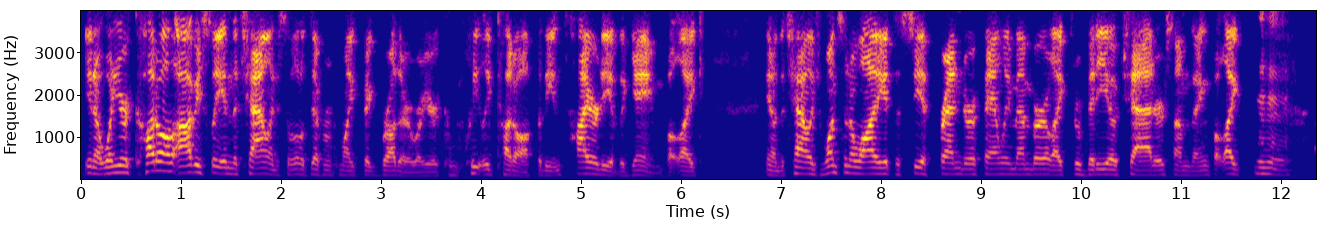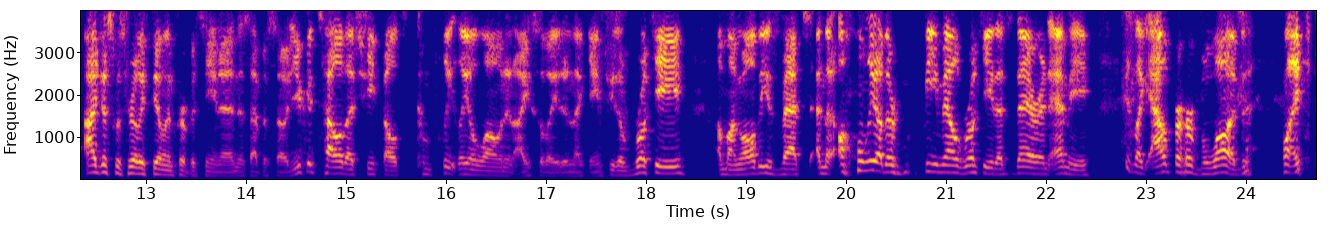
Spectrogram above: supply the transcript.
you know when you're cut off obviously in the challenge it's a little different from like big brother where you're completely cut off for the entirety of the game but like you know the challenge once in a while you get to see a friend or a family member like through video chat or something but like Mhm. i just was really feeling for bettina in this episode you could tell that she felt completely alone and isolated in that game she's a rookie among all these vets and the only other female rookie that's there in emmy is like out for her blood like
